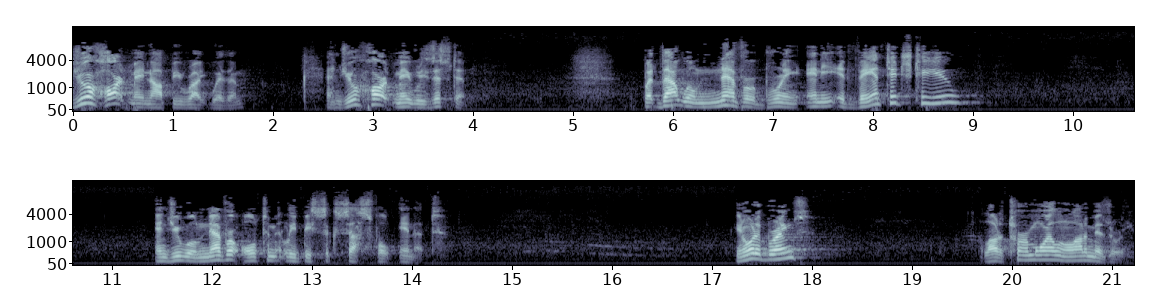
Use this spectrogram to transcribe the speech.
Your heart may not be right with Him, and your heart may resist Him. But that will never bring any advantage to you, and you will never ultimately be successful in it. You know what it brings? A lot of turmoil and a lot of misery.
